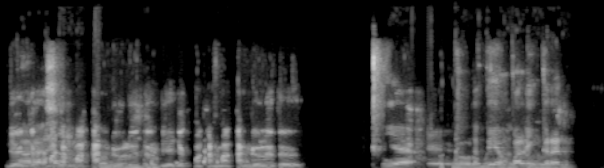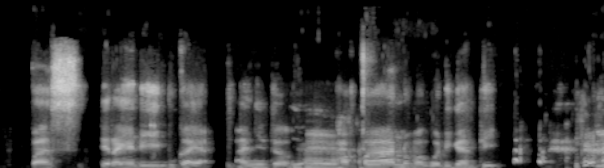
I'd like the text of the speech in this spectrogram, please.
Diajak Parah sih. makan-makan dulu tuh, diajak makan-makan dulu tuh. iya Eh, tapi yang paling keren pas tirainya dibuka ya anjing itu Iya. kapan rumah gue diganti Di,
